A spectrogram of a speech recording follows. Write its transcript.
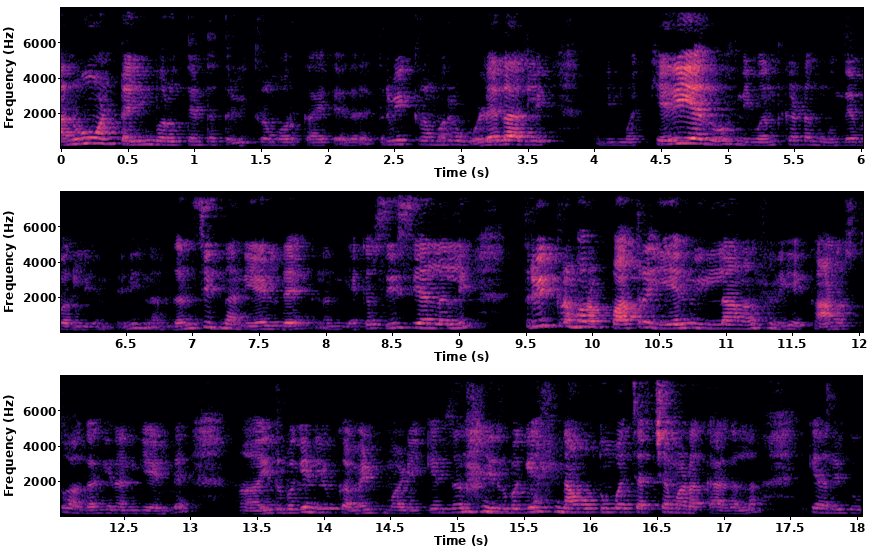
ನನಗೂ ಒಂದು ಟೈಮ್ ಬರುತ್ತೆ ಅಂತ ತ್ರಿವಿಕ್ರಮ್ ಅವ್ರು ಕಾಯ್ತಾ ಇದ್ದಾರೆ ತ್ರಿವಿಕ್ರಮ್ ಅವರೇ ಒಳ್ಳೇದಾಗಲಿ. ನಿಮ್ಮ ಕೆರಿಯರು ನೀವು ಅಂದ್ಕೊಂಡಂಗೆ ಮುಂದೆ ಬರಲಿ ಅಂತೀನಿ. ನನಗನ್ಸಿದ್ದು ನಾನು ಹೇಳಿದೆ. ನನಗೆ ಯಾಕೆ ಸಿ ಸಿ ಎಲ್ಲಲ್ಲಿ ತ್ರಿವಿಕ್ರಮ್ ಅವರ ಪಾತ್ರ ಏನೂ ಇಲ್ಲ ಅನ್ನೋದು ನನಗೆ ಕಾಣಿಸ್ತು. ಹಾಗಾಗಿ ನನಗೆ ಹೇಳಿದೆ. ಇದ್ರ ಬಗ್ಗೆ ನೀವು ಕಮೆಂಟ್ ಮಾಡಿ. ಯಾಕೆಂದ್ರೆ ಇದ್ರ ಬಗ್ಗೆ ನಾವು ತುಂಬ ಚರ್ಚೆ ಮಾಡೋಕ್ಕಾಗಲ್ಲ. ಯಾಕೆಂದರೆ ಇದು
